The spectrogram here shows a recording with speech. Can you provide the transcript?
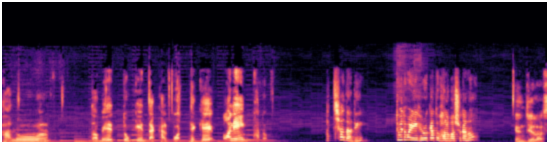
ভালো। তবে তোকে দেখার পর থেকে অনেক ভালো। আচ্ছা দাদি তুমি তোমার এই হিরোকে এত ভালোবাসো কেন? ক্যান জেলাস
